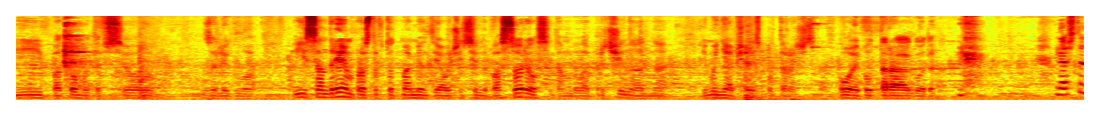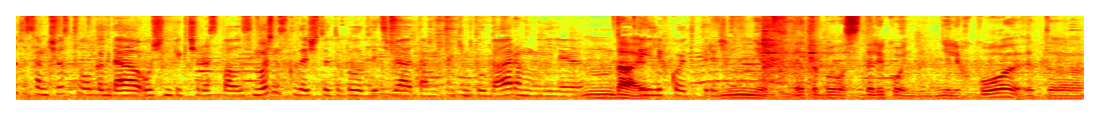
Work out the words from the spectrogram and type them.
и потом это все залегло. И с Андреем просто в тот момент я очень сильно поссорился, там была причина одна, и мы не общались полтора часа. Ой, полтора года. Ну а что ты сам чувствовал, когда Ocean Picture распалась? Можно сказать, что это было для тебя там каким-то ударом или да, ты это... легко это пережил? Нет, это было далеко не легко. Это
